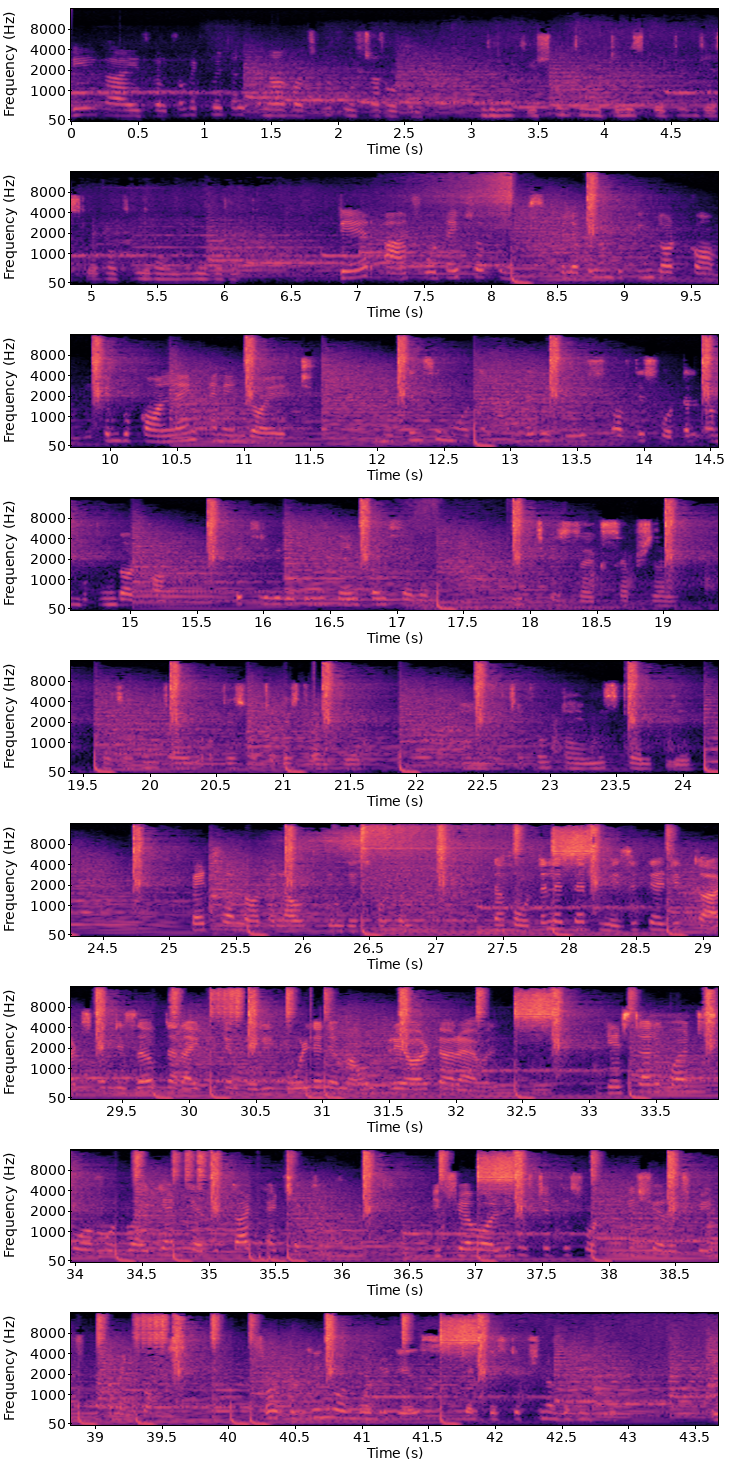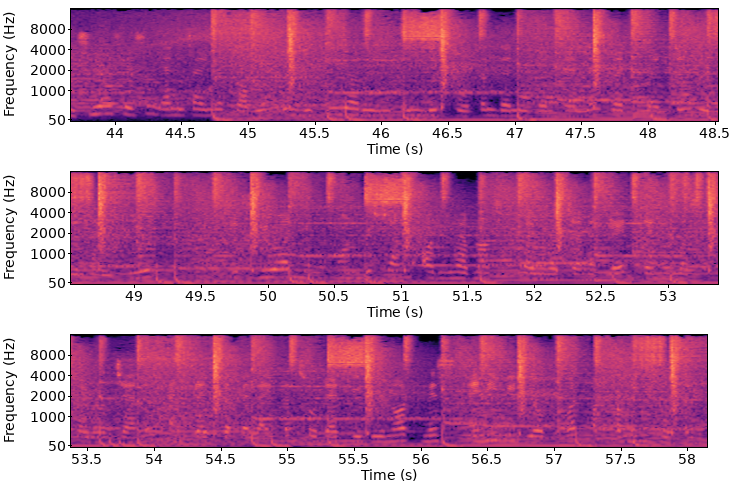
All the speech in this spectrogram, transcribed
Dear guys, welcome back to my channel watching a 4-star hotel. The location of the hotel is great and guests love walking around the neighborhood. There are 4 types of rooms available on booking.com. You can book online and enjoy it. You can see more than 100 reviews of this hotel on booking.com. Its review rating is 9.7, which is the exceptional. The check-in time of this hotel is 12 pm and the check-out time is 12 pm. Pets are not allowed in this hotel. The hotel accepts major credit cards and reserves the right to temporarily hold an amount prior to arrival. Guests are required to show a photo ID and credit card at check-in. If you have already visited this hotel, please share your experience in the comment box. For booking or more details, check description of the video. If you are facing any kind of problem in booking a room in this hotel, then you can tell us by commenting. We will help you. Or you have not subscribed our channel yet, then you must subscribe our channel and press the bell icon so that you do not miss any video of our upcoming hotel.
